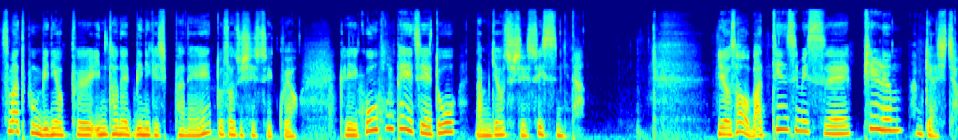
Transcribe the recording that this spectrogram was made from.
스마트폰 미니 어플, 인터넷 미니 게시판에 또 써주실 수 있고요. 그리고 홈페이지에도 남겨주실 수 있습니다. 이어서 마틴 스미스의 필름 함께 하시죠.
